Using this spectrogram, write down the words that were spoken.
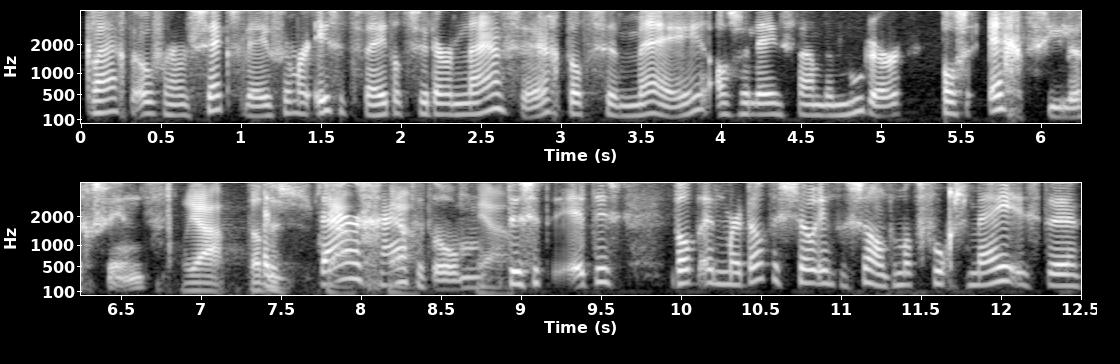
klaagt over haar seksleven, maar is het feit dat ze daarna zegt dat ze mij als alleenstaande moeder pas echt zielig vindt. Ja, dat en is... daar ja, gaat ja, het om. ja. Dus het, het is wat, en, maar dat is zo interessant, omdat volgens mij is de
